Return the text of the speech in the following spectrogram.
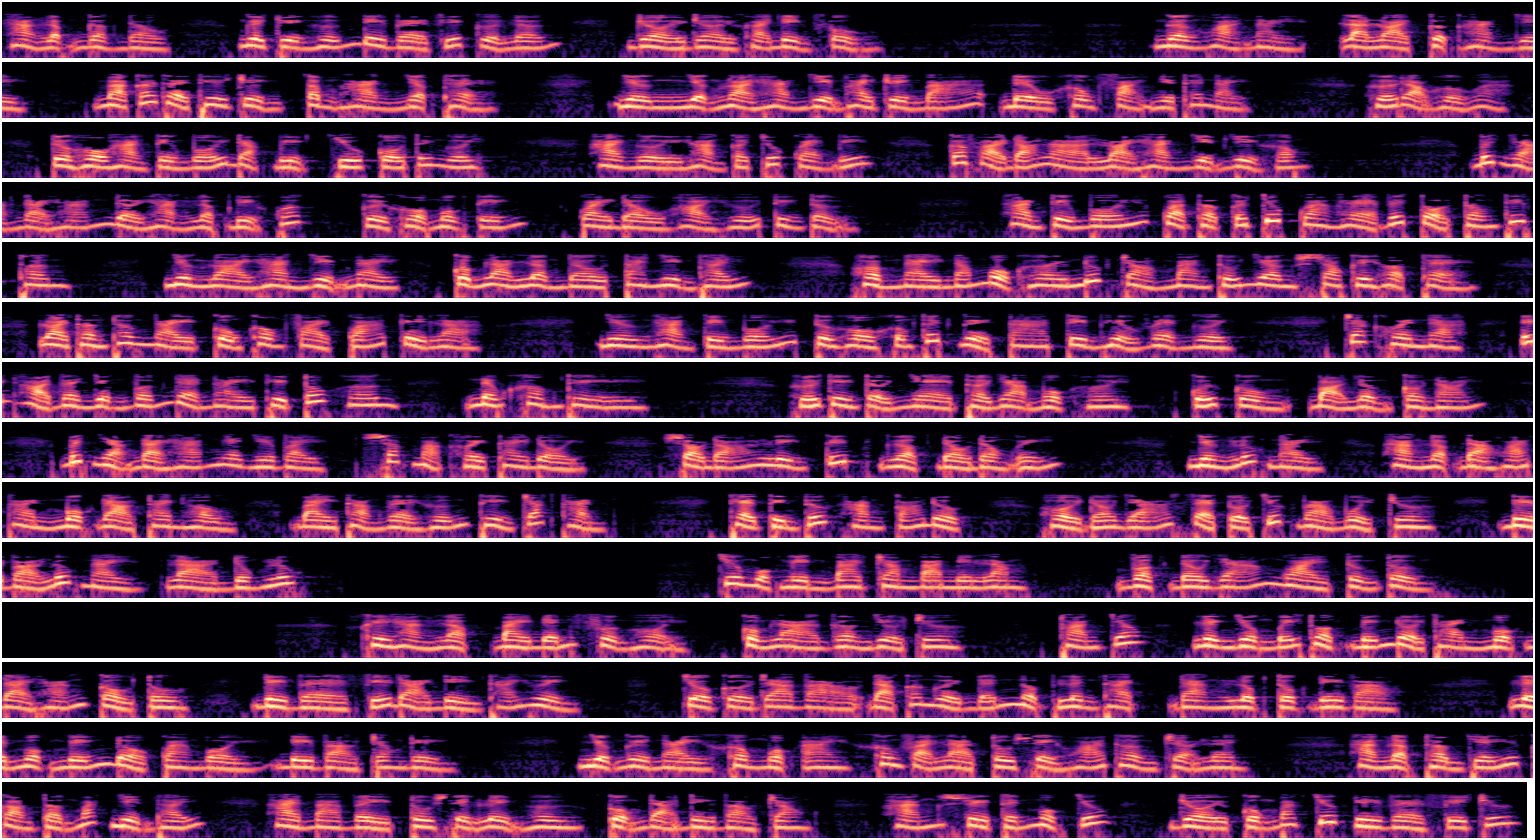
Hàng lập gần đầu, người chuyển hướng đi về phía cửa lớn, rồi rời khỏi điện phủ. Ngân hỏa này là loại cực hàng gì mà có thể thi triển tâm hàng nhập thể. Nhưng những loại hàng diệm hay truyền bá đều không phải như thế này. Hứa đạo hữu à, từ hồ hàng tiền bối đặc biệt chiếu cố tới ngươi. Hai người hẳn có chút quen biết, có phải đó là loại hàng diệm gì không? Bích nhạn đại hán đợi hàng lập địa khuất, cười khổ một tiếng, quay đầu hỏi hứa tiên tử. Hàng tiền bối quả thật có chút quan hệ với tổ tông thiết thân, nhưng loại hàng diệm này cũng là lần đầu ta nhìn thấy. Hôm nay nó một hơi nước tròn mang thú nhân sau khi hợp thể. Loại thần thân này cũng không phải quá kỳ lạ. Nhưng hàng tiền bối từ hồ không thích người ta tìm hiểu về người. Chắc Huynh à, ít hỏi về những vấn đề này thì tốt hơn, nếu không thì... Hứa thiên tự nhẹ thở dài một hơi, cuối cùng bỏ lửng câu nói. Bích nhạn đại hán nghe như vậy, sắc mặt hơi thay đổi, sau đó liên tiếp gật đầu đồng ý. Nhưng lúc này, hàng lập đã hóa thành một đạo thanh hồng, bay thẳng về hướng thiên trắc thành. Theo tin tức hắn có được, hội đấu giá sẽ tổ chức vào buổi trưa, đi vào lúc này là đúng lúc. Chương 1335 Vật đấu giá ngoài tưởng tượng khi hàng lập bay đến phường hội, cũng là gần giữa trưa, thoáng chốc liền dùng bí thuật biến đổi thành một đại hán cầu tu, đi về phía đại điện Thái Huyền. Chỗ cửa ra vào đã có người đến nộp linh thạch đang lục tục đi vào, lệnh một miếng đồ quan bội đi vào trong điện. Những người này không một ai không phải là tu sĩ hóa thần trở lên. Hàng lập thậm chí còn tận mắt nhìn thấy, hai ba vị tu sĩ luyện hư cũng đã đi vào trong. Hắn suy tính một chút, rồi cũng bắt chước đi về phía trước,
